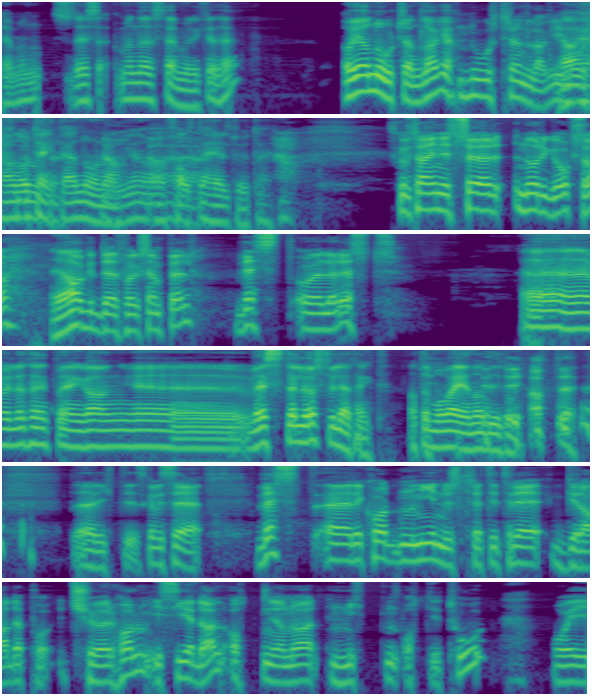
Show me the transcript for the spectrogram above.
Ja, men, det, men det stemmer ikke det? Å ja, Nord-Trøndelag, ja. Nord-Trøndelag. Ja, ja, nå tenkte jeg Nord-Norge. Ja, ja, Da falt det helt ut her. Skal vi ta inn i Sør-Norge også? Agder, for eksempel. Vest og eller øst? Eh, jeg ville tenkt med en gang eh, Vest eller øst, ville jeg tenkt. At det må være en av de to. Ja, det, det er riktig. Skal vi se. Vest er rekorden minus 33 grader på Kjørholm i Sirdal 8. januar 1982. Og i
